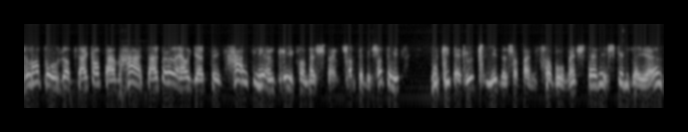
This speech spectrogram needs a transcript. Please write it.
lapolgatták apám hátát, ölelgették, hát ilyen tréfamester, stb. stb. Na kiderült, hogy édesapám Szabó mester, és képzelje el,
